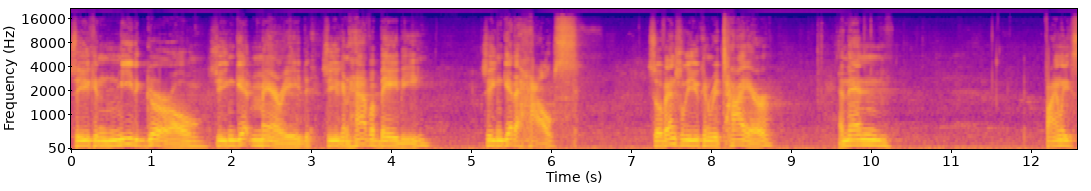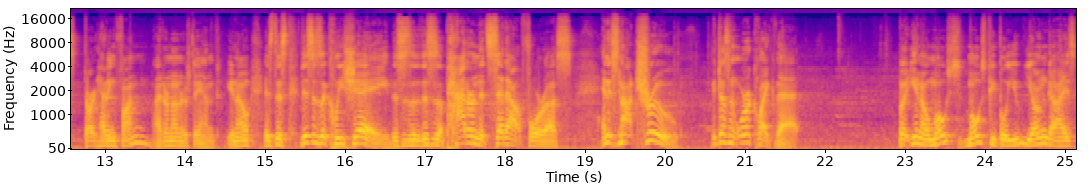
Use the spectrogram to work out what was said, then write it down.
so you can meet a girl, so you can get married, so you can have a baby, so you can get a house, so eventually you can retire, and then finally start having fun? I don't understand. You know, is this this is a cliche. This is a, this is a pattern that's set out for us, and it's not true. It doesn't work like that. But you know, most most people, you young guys,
